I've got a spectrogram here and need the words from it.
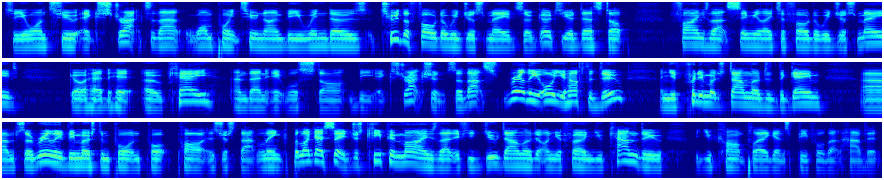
So you want to extract that 1.29b Windows to the folder we just made. So go to your desktop, find that simulator folder we just made go ahead hit OK and then it will start the extraction. So that's really all you have to do and you've pretty much downloaded the game. Um, so really the most important part is just that link. But like I say, just keep in mind that if you do download it on your phone, you can do, but you can't play against people that have it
